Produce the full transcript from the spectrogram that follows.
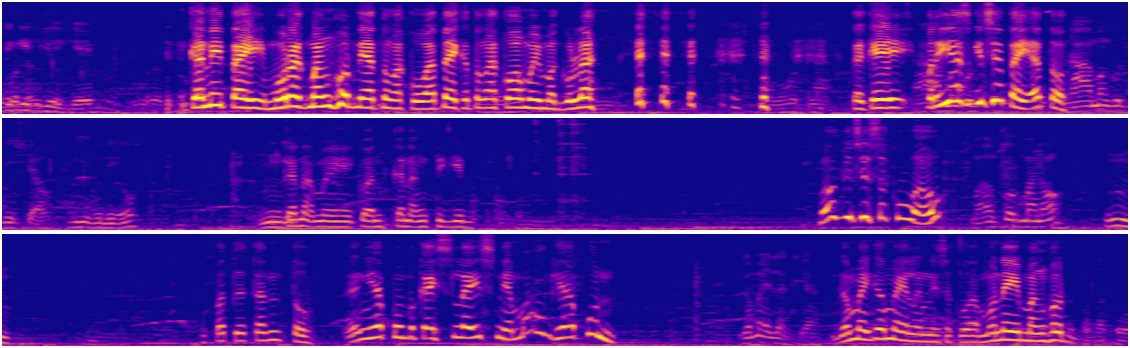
Tigib gud yun. tigib. Murag kanitay murag manghod ni atong ako atay katong ako may magulang kay parehas gid siya tay ato Naman gud ni siya. oh. Ano guni oh? Mm, kana may kuan kana ang tigib Mao gid siya sa kuha oh. Maang forma no? Hmm. Upat ka kanto. Ang yapon pagka-slice niya, mao gyapon. Gamay lang siya. Gamay-gamay lang ni sa kuha. Mo nay manghod. Kabato.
